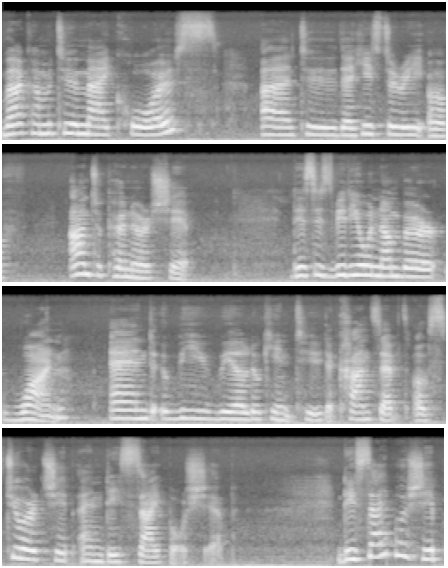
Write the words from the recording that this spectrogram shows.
Welcome to my course uh, to the history of entrepreneurship. This is video number one, and we will look into the concept of stewardship and discipleship. Discipleship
